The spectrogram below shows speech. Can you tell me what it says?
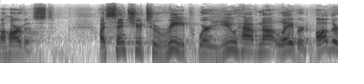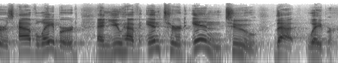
a harvest. I sent you to reap where you have not labored. Others have labored, and you have entered into that labor.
